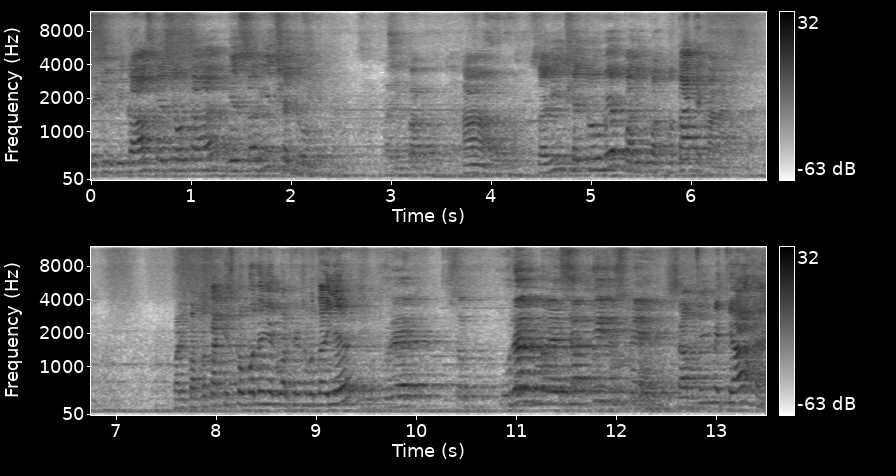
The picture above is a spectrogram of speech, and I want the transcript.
लेकिन विकास कैसे होता है? ये सभी क्षेत्रों में। हाँ सभी क्षेत्रों में परिपक्वता के कारण होता है। परिपक्वता किसको बोलेंगे? एक बार फिर से बताइए। पूरे सब चीज़ उसमें सब चीज़ में क्या है?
